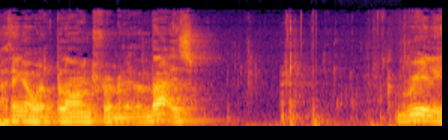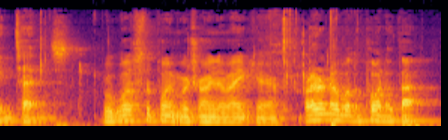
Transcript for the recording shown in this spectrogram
I think I went blind for a minute, and that is really intense. But what's the point we're trying to make here? I don't know what the point of that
